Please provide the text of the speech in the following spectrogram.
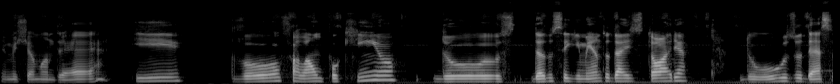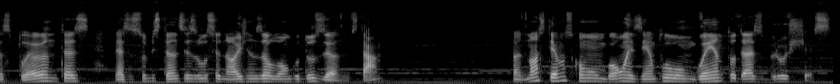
Eu me chamo André e vou falar um pouquinho do, dando seguimento da história do uso dessas plantas, dessas substâncias alucinógenas ao longo dos anos, tá? Nós temos como um bom exemplo o unguento das bruxas,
